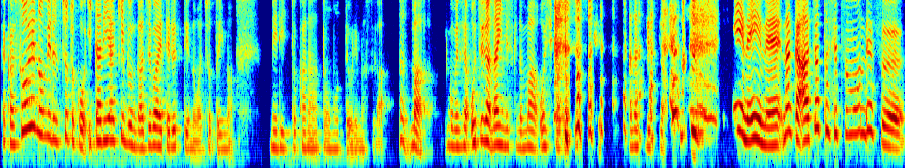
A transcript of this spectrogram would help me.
だからそういうのを見るとちょっとこうイタリア気分が味わえてるっていうのはちょっと今メリットかなと思っておりますが、うん、まあ、ごめんなさい、オチがないんですけど、まあ、美味しかった 話でした。いいねいいね。なんか、あ、ちょっと質問です。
